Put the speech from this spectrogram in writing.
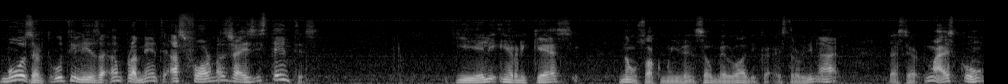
Mozart utiliza amplamente as formas já existentes, que ele enriquece, não só com uma invenção melódica extraordinária, tá mas com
